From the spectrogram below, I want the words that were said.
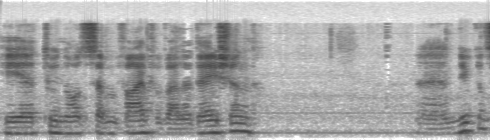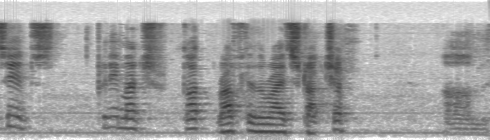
here 2075 for validation. And you can see it's pretty much got roughly the right structure. Um,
